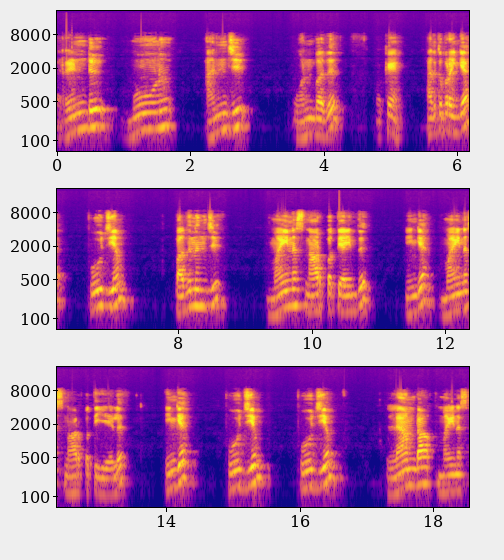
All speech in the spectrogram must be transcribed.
ரெண்டு மூணு அஞ்சு ஒன்பது. ஓகே அதுக்கப்புறம் இங்கே பூஜ்ஜியம் பதினஞ்சு மைனஸ் நாற்பத்தி ஐந்து இங்கே மைனஸ் நாற்பத்தி ஏழு இங்கே பூஜ்ஜியம் பூஜ்ஜியம் லேம்டா மைனஸ்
